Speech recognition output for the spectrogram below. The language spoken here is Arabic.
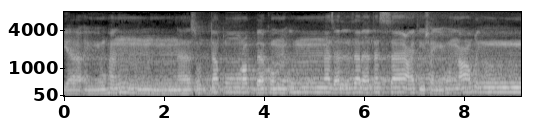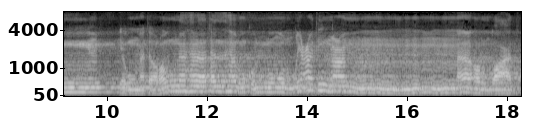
يا أيها الناس اتقوا ربكم إن زلزلة الساعة شيء عظيم. يوم ترونها تذهل كل مرضعة عما أرضعت.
